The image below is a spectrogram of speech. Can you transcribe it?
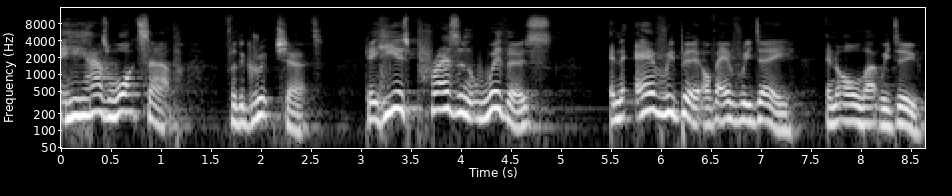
He has WhatsApp for the group chat. Okay, he is present with us in every bit of every day in all that we do.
